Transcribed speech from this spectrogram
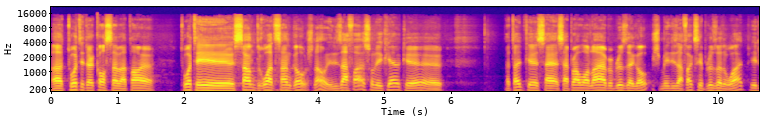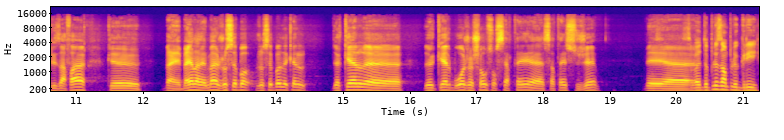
Ah, toi, t'es un conservateur. Toi, t'es centre-droite, centre-gauche. Non, il y a des affaires sur lesquelles que... Euh, peut-être que ça, peut avoir l'air un peu plus de gauche, mais des affaires que c'est plus de droite. Puis il y a des affaires que, ben, ben honnêtement, je sais pas. Je sais pas de quel, de quel, euh, de quel bois je chauffe sur certains, euh, certains sujets. Mais, euh, ça va être de plus en plus gris.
